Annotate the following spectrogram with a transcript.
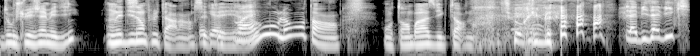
Donc je lui ai jamais dit. On est dix ans plus tard, là. hein. C'était Ouais. ouh, longtemps. On t'embrasse, Victor. Non, c'est horrible. La Vic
